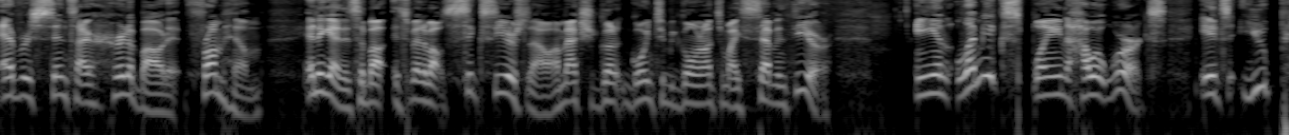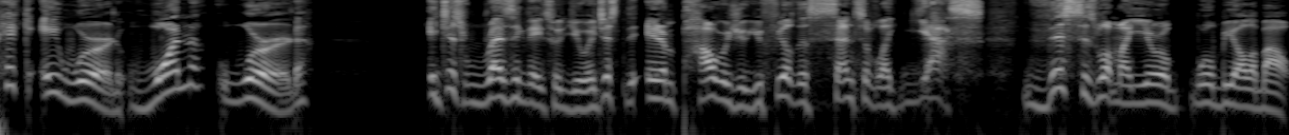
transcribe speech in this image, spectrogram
ever since I heard about it from him. And again, it's about it's been about six years now. I'm actually going to be going on to my seventh year. And let me explain how it works. It's you pick a word, one word. It just resonates with you. It just it empowers you. You feel this sense of like, yes, this is what my year will, will be all about.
